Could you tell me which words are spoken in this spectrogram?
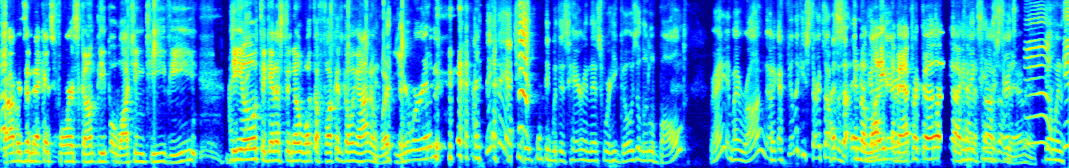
Robert Zemeckis Forrest Gump people watching TV deal to get us to know what the fuck is going on and what year we're in. I think they actually did something with his hair in this where he goes a little bald. Right? Am I wrong? Like I feel like he starts off I with a saw, in the light hair, of Africa, yeah, I and kind then of saw kinda starts there. going Yeah.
